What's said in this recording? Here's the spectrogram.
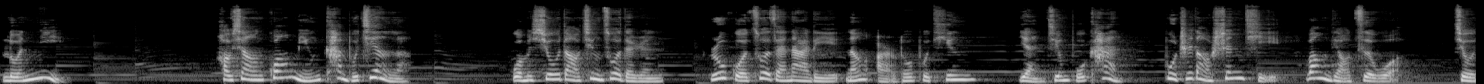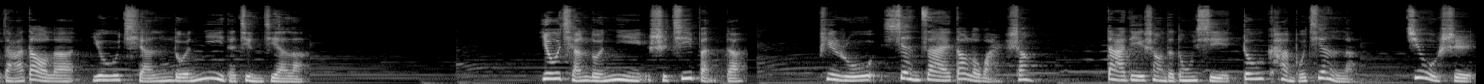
轮逆，好像光明看不见了。我们修道静坐的人，如果坐在那里能耳朵不听，眼睛不看。不知道身体，忘掉自我，就达到了幽潜轮逆的境界了。幽潜轮逆是基本的，譬如现在到了晚上，大地上的东西都看不见了，就是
